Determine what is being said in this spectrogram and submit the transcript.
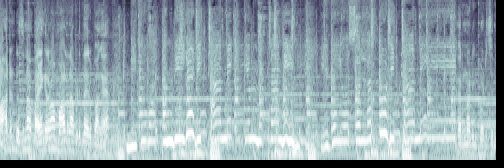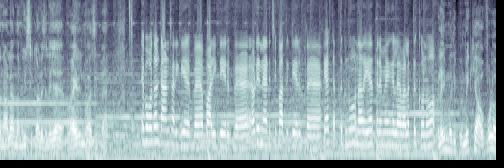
மாடர்ன் ட்ரெஸ்னால் பயங்கரமாக மாடர்ன் அப்படி தான் இருப்பாங்க. மெதுவா தந்தி அடிச்சானே எம் மச்சானே எதையோ சொல்ல துடிச்சானே. கர்நாடிக் படித்ததுனால அந்த மியூசிக் காலேஜ்லேயே வயலின் வாசிப்பேன். எப்போ பார்த்தாலும் டான்ஸ் ஆடிக்கிட்டே இருப்பேன் பாடிக்கிட்டே இருப்பேன் அப்படியே நடித்து பார்த்துக்கிட்டே இருப்பேன். நிறையா கற்றுக்கணும் நிறையா திறமைகளை வளர்த்துக்கணும். விலை மதிப்பு மிக்க அவ்வளோ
